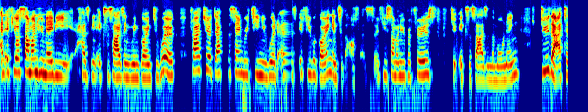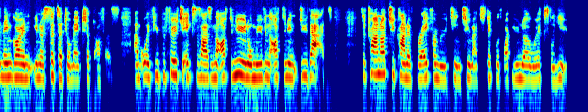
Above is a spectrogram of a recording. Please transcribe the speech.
And if you're someone who maybe has been exercising when going to work, try to adapt the same routine you would as if you were going into the office. So if you're someone who prefers to exercise in the morning, do that and then go and you know sit at your makeshift office. Um, or if you prefer to exercise in the afternoon or move in the afternoon, do that. So try not to kind of break from routine too much. Stick with what you know works for you.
